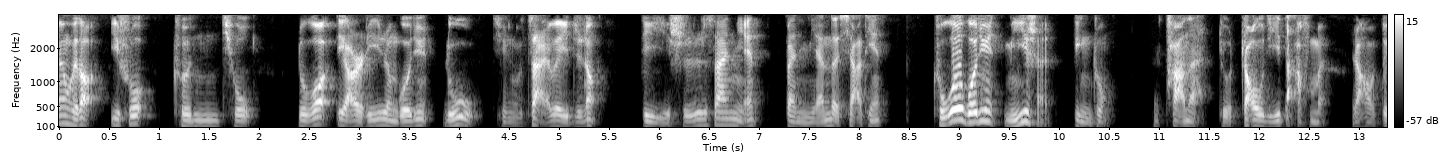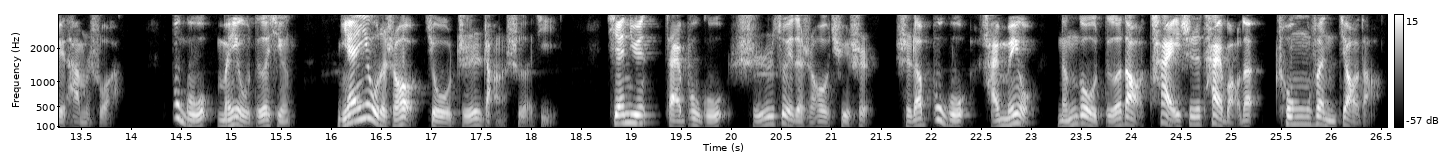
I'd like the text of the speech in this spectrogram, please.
欢迎回到一说春秋。鲁国第二十一任国君鲁武进入在位执政第十三年，本年的夏天，楚国的国君糜沈病重，他呢就召集大夫们，然后对他们说：“布谷没有德行，年幼的时候就执掌社稷。先君在布谷十岁的时候去世，使得布谷还没有能够得到太师太保的充分教导。”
